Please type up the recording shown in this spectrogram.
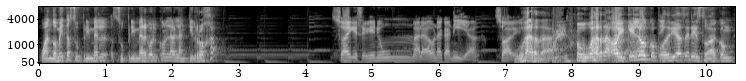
cuando meta su primer, su primer gol con la blanquirroja? Suave que se viene un Maradona Canilla. Suave. Guarda, guarda. Oye, qué loco podría ser eso, ¿ah? Con,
